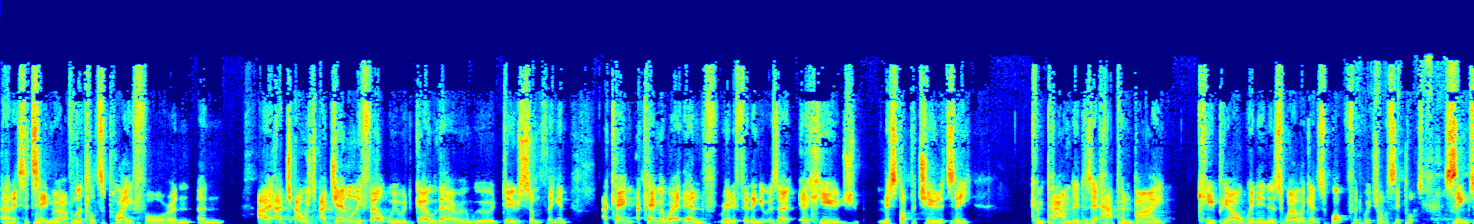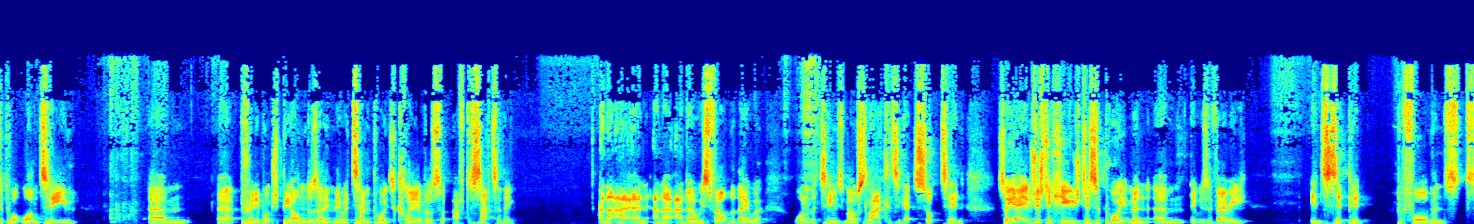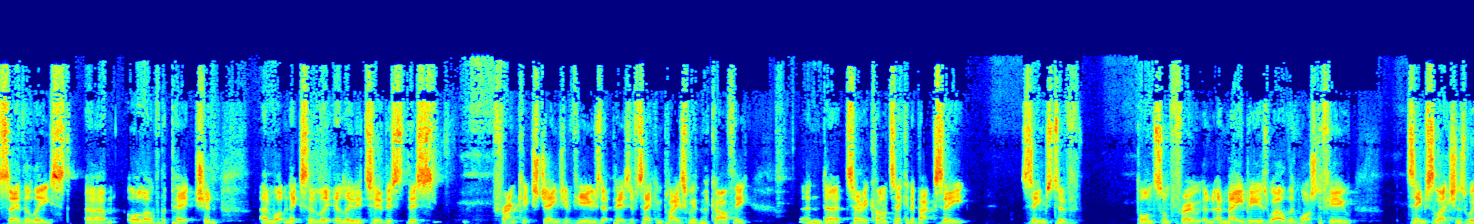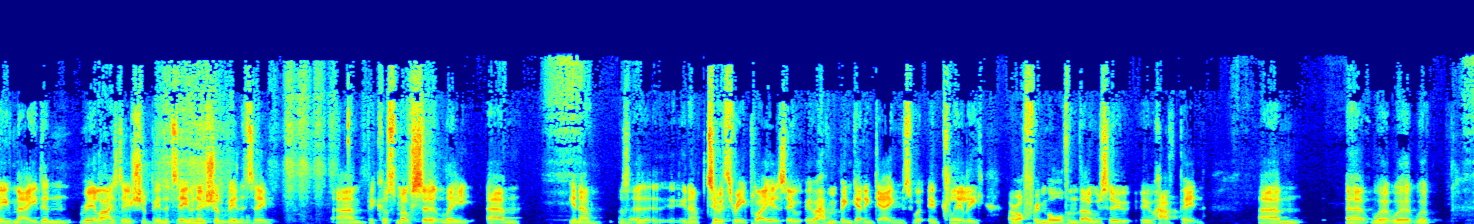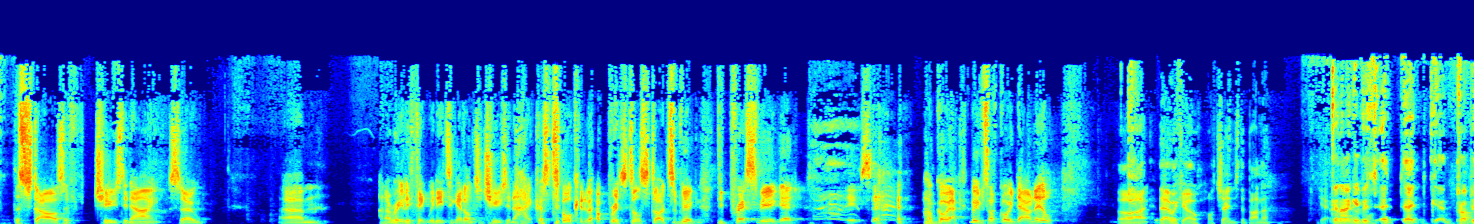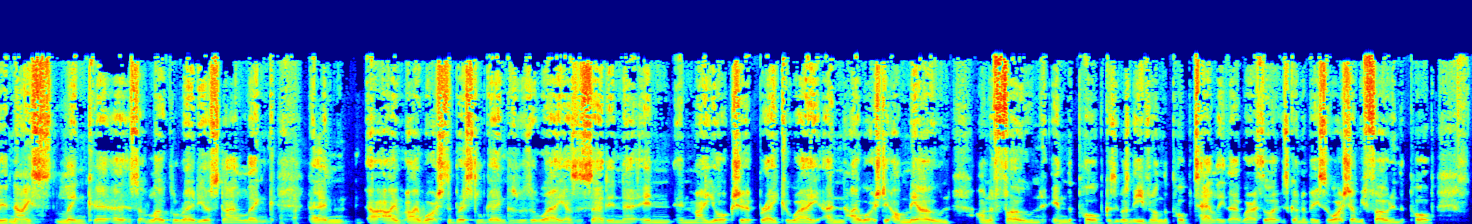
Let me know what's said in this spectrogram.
and it's a team who have little to play for. And and I, I, I was I generally felt we would go there and we would do something. And I came I came away at the end really feeling it was a, a huge missed opportunity, compounded as it happened by QPR winning as well against Watford, which obviously puts seemed to put one team um, uh, pretty much beyond us. I think they were ten points clear of us after Saturday, and I and, and I'd always felt that they were one of the teams most likely to get sucked in. So yeah, it was just a huge disappointment. Um, it was a very insipid performance, to say the least, um, all over the pitch, and and what Nick's alluded to this this frank exchange of views that appears to have taken place with McCarthy and uh, Terry Connor taking a back seat seems to have borne some fruit, and, and maybe as well they've watched a few team selections we've made and realised who should be in the team and who shouldn't be in the team. Um, because most certainly, um, you know, uh, you know, two or three players who, who haven't been getting games who clearly are offering more than those who who have been. Um, uh, were, were, were the stars of Tuesday night. So, um, and I really think we need to get on to Tuesday night because talking about Bristol starts to be, depress me again. It's uh, I'm going. I can move myself going downhill. All right, there we go. I'll change the banner. Can I give it a, a, probably a nice link, a, a, sort of local radio style link? um, I, I watched the Bristol game because I was away, as I said in uh, in in my Yorkshire breakaway, and I watched it on my own on a phone in the pub because it wasn't even on the pub telly there where I thought it was going to be. So I watched it on my phone in the pub,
